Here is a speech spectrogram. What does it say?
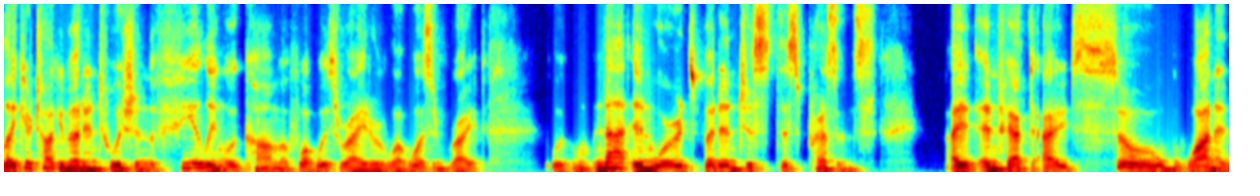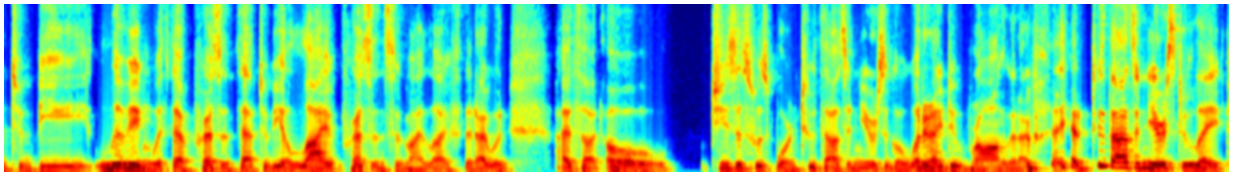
like you're talking about intuition, the feeling would come of what was right or what wasn't right, not in words, but in just this presence. I, in fact, I so wanted to be living with that presence, that to be a live presence in my life, that I would, I thought, oh, Jesus was born 2,000 years ago. What did I do wrong that I'm 2,000 years too late?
